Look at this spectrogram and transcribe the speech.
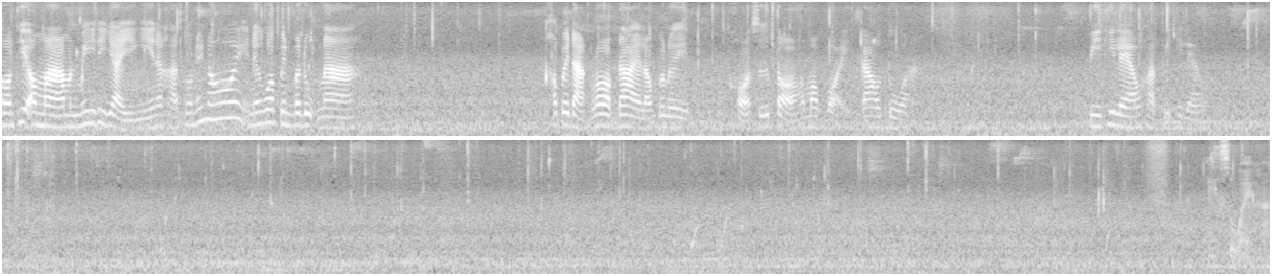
ตอนที่เอามามันไม่ได้ใหญ่อย่างนี้นะคะ ตัวน้อยๆนึกว่าเป็นปลาดุกนา เขาไปดักรอบได้เราก็เลยขอซื้อต่อเขามาปล่อยเก้าตัว ปีที่แล้วค่ะ ปีที่แล้ว สวยค่ะ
